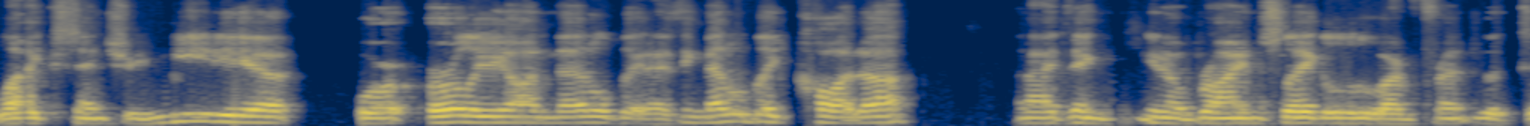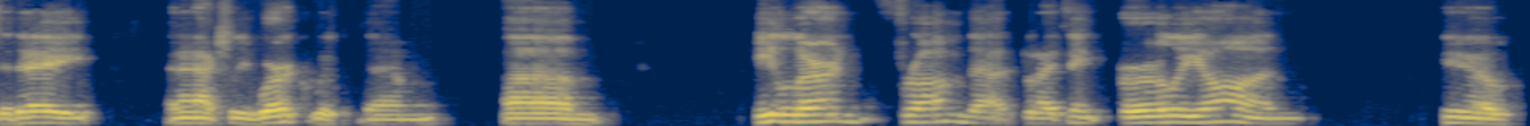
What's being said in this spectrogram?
like Century Media or early on Metal Blade. I think Metal Blade caught up. And I think, you know, Brian Slagel, who I'm friends with today and actually work with them, um, he learned from that. But I think early on, you know,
